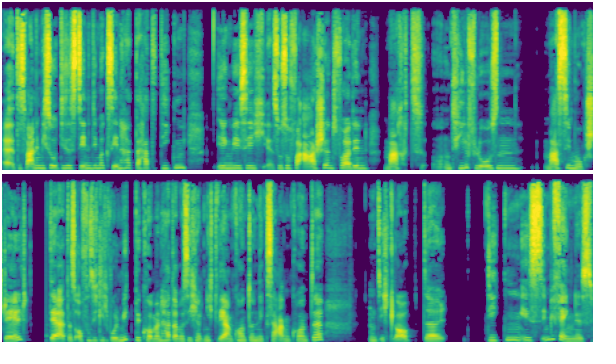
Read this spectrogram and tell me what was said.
Äh, das war nämlich so diese Szene, die man gesehen hat, da hat der Dicken irgendwie sich so, so verarschend vor den macht- und hilflosen Massimo gestellt, der das offensichtlich wohl mitbekommen hat, aber sich halt nicht wehren konnte und nichts sagen konnte. Und ich glaube, der Dicken ist im Gefängnis.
